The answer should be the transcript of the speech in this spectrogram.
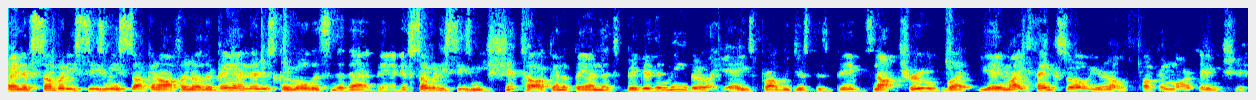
And if somebody sees me sucking off another band, they're just going to go listen to that band. If somebody sees me shit talking a band that's bigger than me, they're like, yeah, he's probably just as big. It's not true, but they might think so, you know, fucking marketing shit.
